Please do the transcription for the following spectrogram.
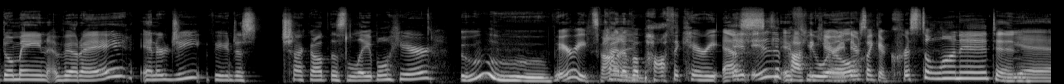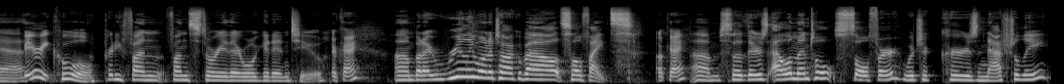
Domaine Viret Energy. If you can just check out this label here, Ooh, very fun. kind of apothecary It esque. is apothecary. There's like a crystal on it and Yeah. very cool. pretty fun fun story there. We'll get into. Okay. Um, but I really want to talk about sulfites. Okay. Um, so there's elemental sulfur, which occurs naturally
